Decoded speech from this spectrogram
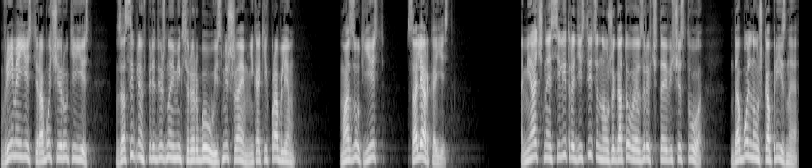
Время есть и рабочие руки есть. Засыплем в передвижной миксер РБУ и смешаем, никаких проблем. Мазут есть? Солярка есть. Аммиачная селитра действительно уже готовое взрывчатое вещество. Да больно уж капризное.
